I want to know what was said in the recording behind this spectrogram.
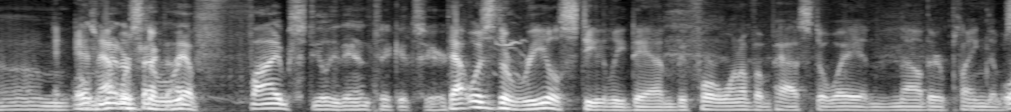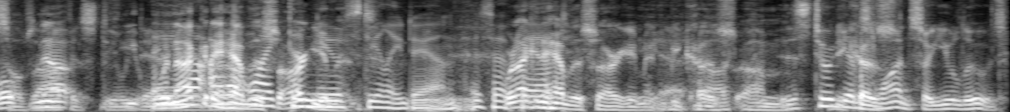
Um, and Well, as a matter of was the fact, I have five Steely Dan tickets here. that was the real Steely Dan before one of them passed away, and now they're playing themselves now, off as Steely Dan. we're not gonna have this like argument. Steely Dan. Is that We're not going to have this argument Yeah, because no, um, it's two against because- one, so you lose.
